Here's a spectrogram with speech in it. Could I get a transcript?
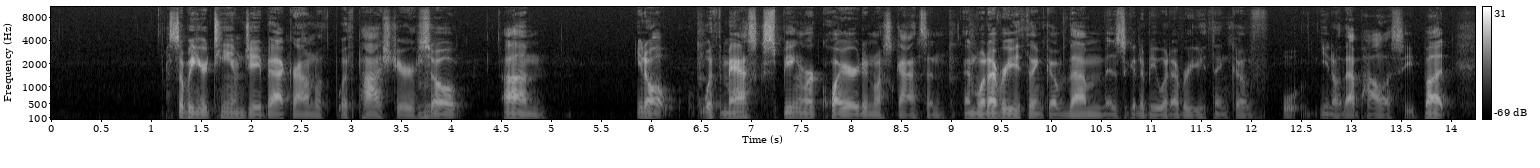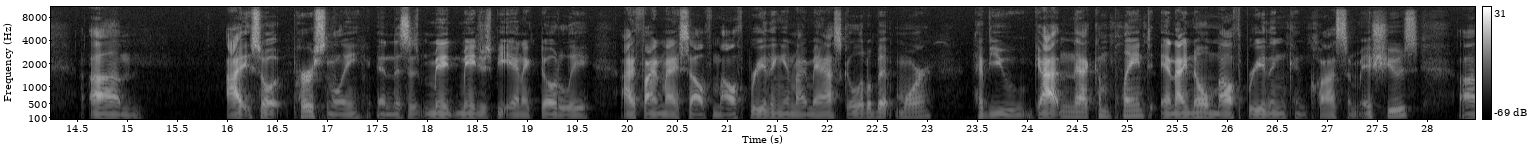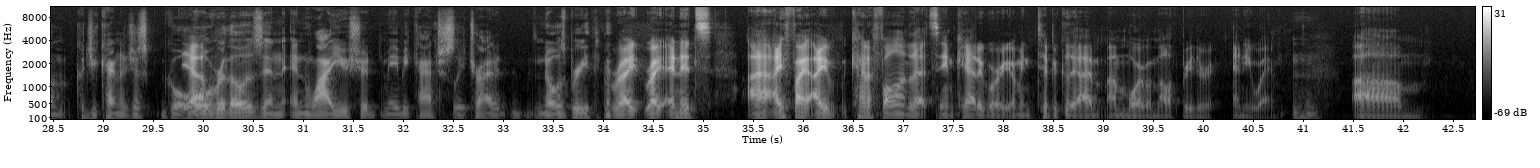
some of your TMJ background with with posture. Mm-hmm. So, um, you know, with masks being required in Wisconsin, and whatever you think of them is going to be whatever you think of, you know, that policy. But, um, I so personally, and this is may may just be anecdotally, I find myself mouth breathing in my mask a little bit more. Have you gotten that complaint? And I know mouth breathing can cause some issues. Um, could you kind of just go yeah. over those and, and why you should maybe consciously try to nose breathe? right, right. And it's, I, I find I kind of fall into that same category. I mean, typically I'm, I'm more of a mouth breather anyway. Mm-hmm. Um,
